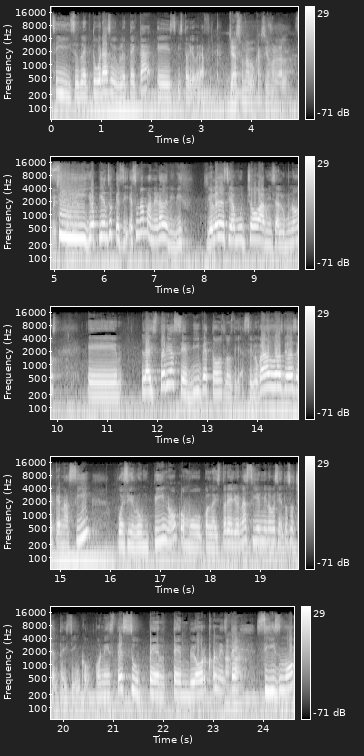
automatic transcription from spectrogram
Sí, su lectura, su biblioteca es historiográfica. Ya es una vocación, ¿verdad? La, sí, yo pienso que sí, es una manera de vivir. Yo le decía mucho a mis alumnos, eh, la historia se vive todos los días. Sin lugar a dudas, yo desde que nací, pues irrumpí, ¿no? Como con la historia. Yo nací en 1985, con este súper temblor, con este sismo.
